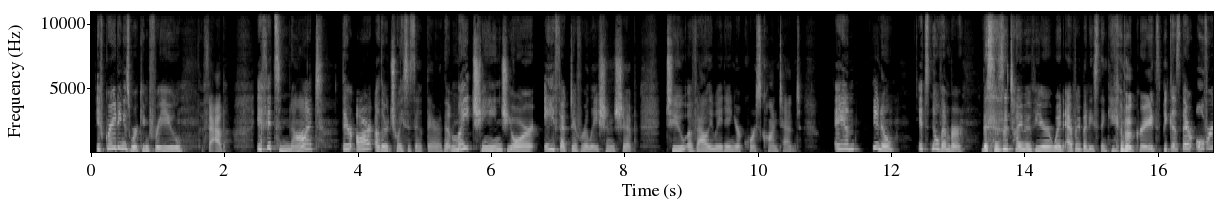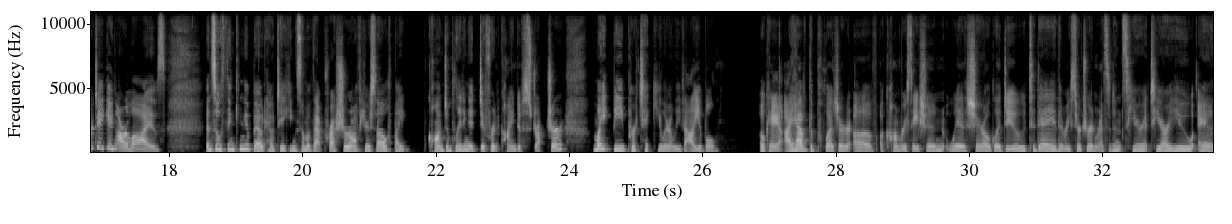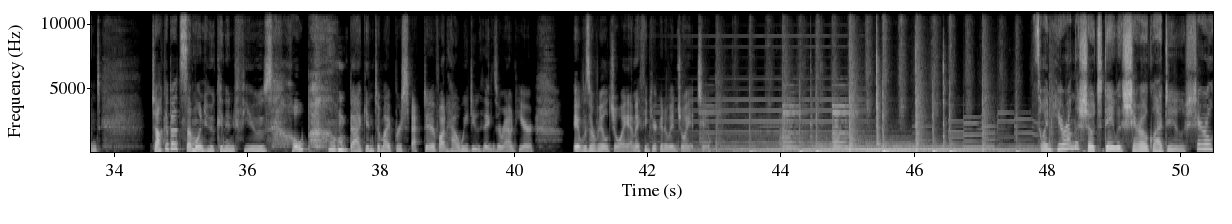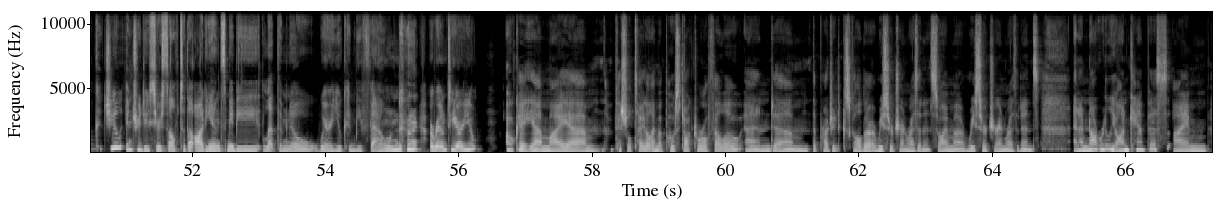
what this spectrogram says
if grading is working for you, fab. If it's not, there are other choices out there that might change your affective relationship to evaluating your course content. And, you know, it's November. This is a time of year when everybody's thinking about grades because they're overtaking our lives. And so, thinking about how taking some of that pressure off yourself by contemplating a different kind of structure might be particularly valuable. Okay, I have the pleasure of a conversation with Cheryl Gladue today, the researcher in residence here at TRU, and talk about someone who can infuse hope back into my perspective on how we do things around here. it was a real joy, and I think you're going to enjoy it too. So I'm here on the show today with Cheryl Gladue. Cheryl, could you introduce yourself to the audience? Maybe let them know where you can be found around TRU? Okay, yeah, my um, official title, I'm a postdoctoral fellow, and um, the project is called a researcher in residence. So I'm a researcher in residence, and I'm not really on campus. I'm,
